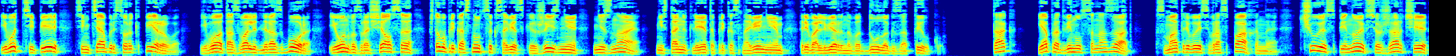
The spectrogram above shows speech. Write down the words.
И вот теперь сентябрь 41-го, его отозвали для разбора, и он возвращался, чтобы прикоснуться к советской жизни, не зная, не станет ли это прикосновением револьверного дула к затылку. Так я продвинулся назад, всматриваясь в распаханное, чуя спиной все жарче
